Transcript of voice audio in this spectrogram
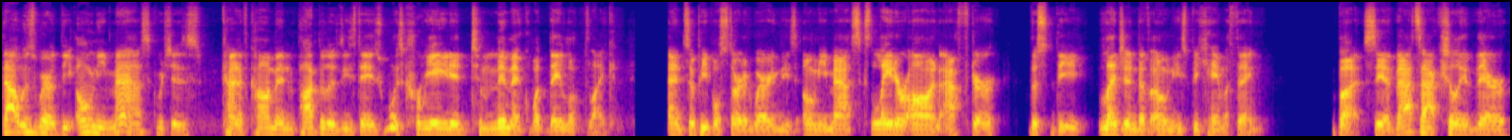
that was where the Oni mask, which is kind of common, and popular these days, was created to mimic what they looked like. And so people started wearing these Oni masks later on after this the legend of Onis became a thing. But so yeah, that's actually their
